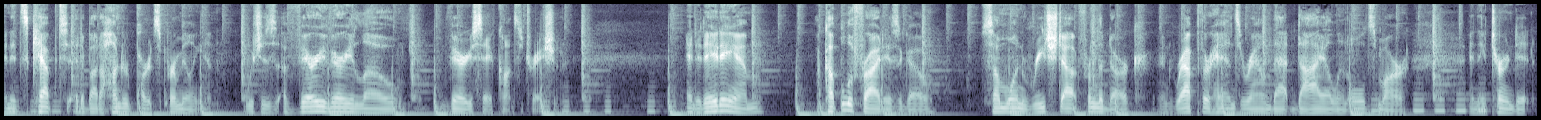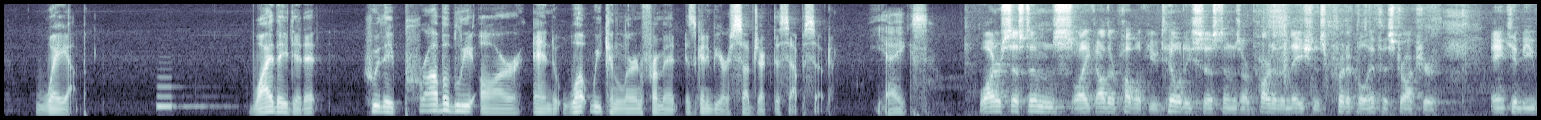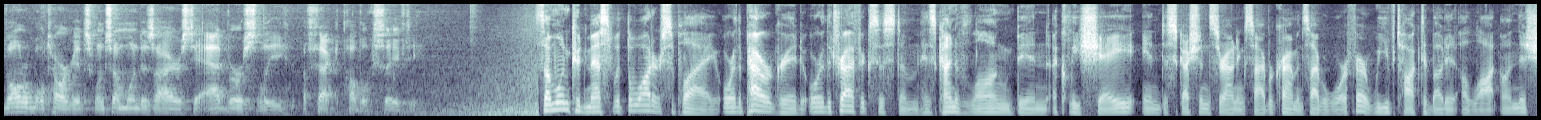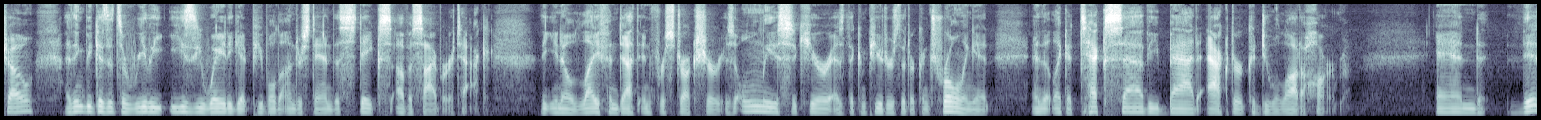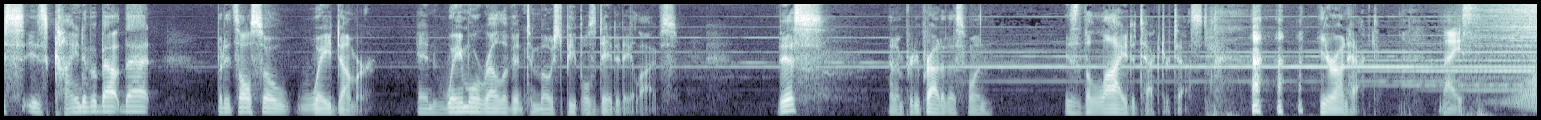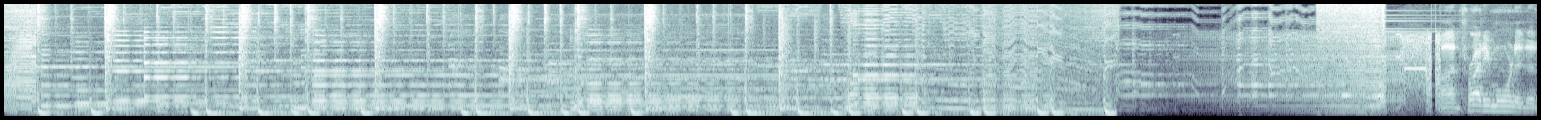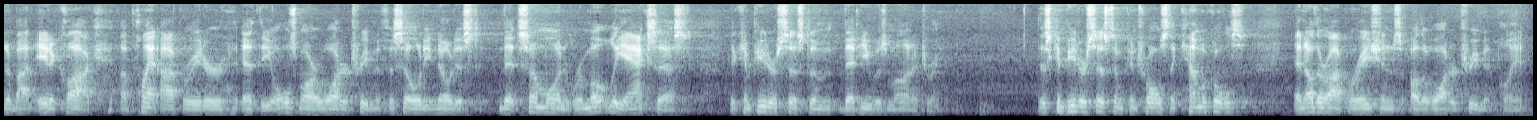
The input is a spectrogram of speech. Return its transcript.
And it's kept at about 100 parts per million, which is a very, very low, very safe concentration. And at 8 a.m., a couple of Fridays ago, someone reached out from the dark and wrapped their hands around that dial in Oldsmar, and they turned it way up. Why they did it, who they probably are, and what we can learn from it is going to be our subject this episode. Yikes. Water systems, like other public utility systems, are part of the nation's critical infrastructure and can be vulnerable targets when someone desires to adversely affect public safety. Someone could mess with the water supply or the power grid or the traffic system has kind of long been a cliche in discussions surrounding cybercrime and cyber warfare. We've talked about it a lot on this show. I think because it's a really easy way to get people to understand the stakes of a cyber attack. That, you know, life and death infrastructure is only as secure as the computers that are controlling it, and that, like, a tech savvy bad actor could do a lot of harm. And this is kind of about that, but it's also way dumber and way more relevant to most people's day to day lives. This, and I'm pretty proud of this one, is the lie detector test here on Hacked. Nice. On Friday morning at about 8 o'clock, a plant operator at the Oldsmar Water Treatment Facility noticed that someone remotely accessed the computer system that he was monitoring. This computer system controls the chemicals and other operations of the water treatment plant.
